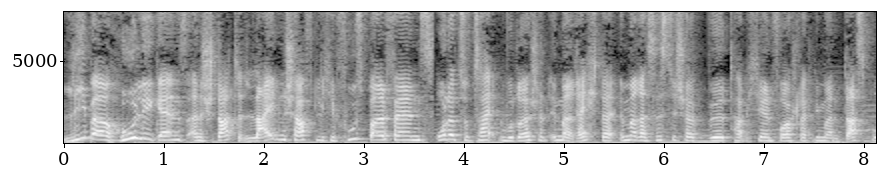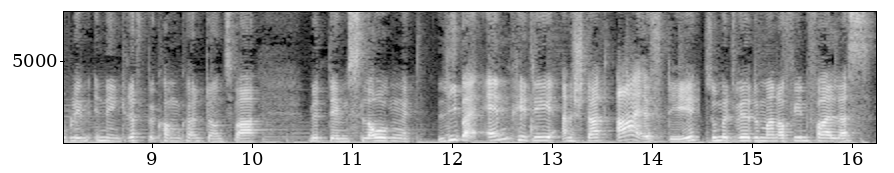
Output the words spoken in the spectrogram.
Lieber Hooligans anstatt leidenschaftliche Fußballfans oder zu Zeiten, wo Deutschland immer rechter, immer rassistischer wird, habe ich hier einen Vorschlag, wie man das Problem in den Griff bekommen könnte und zwar mit dem Slogan lieber MPD anstatt AfD. Somit würde man auf jeden Fall das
